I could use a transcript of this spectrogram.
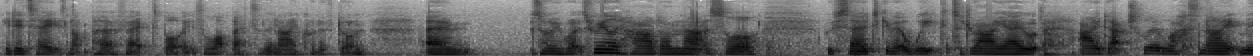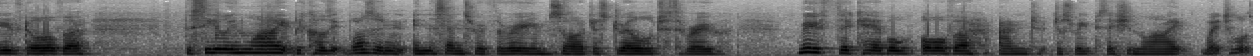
he did say it's not perfect but it's a lot better than I could have done. Um, so he worked really hard on that so we've said to give it a week to dry out. I'd actually last night moved over the ceiling light because it wasn't in the centre of the room so I just drilled through moved the cable over and just repositioned the light which looks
